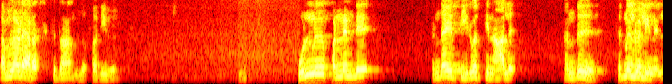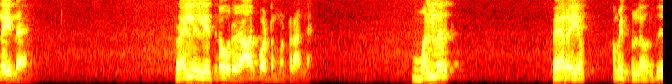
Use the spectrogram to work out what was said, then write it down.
தமிழ்நாடு அரசுக்கு தான் இந்த பதிவு. ஒன்று பன்னெண்டு ரெண்டாயிரத்தி இருபத்தி நாலு அன்று திருநெல்வேலி நெல்லையில் ரயில் நிலையத்தில் ஒரு ஆர்ப்பாட்டம் பண்ணுறாங்க மல்லர் பேரயம் அமைப்பில் வந்து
